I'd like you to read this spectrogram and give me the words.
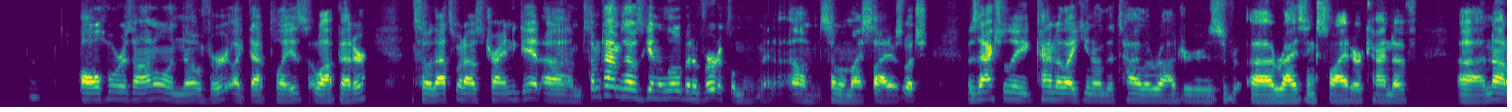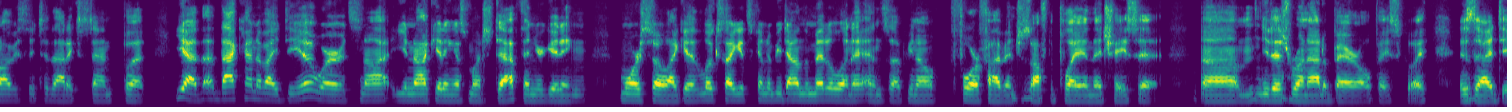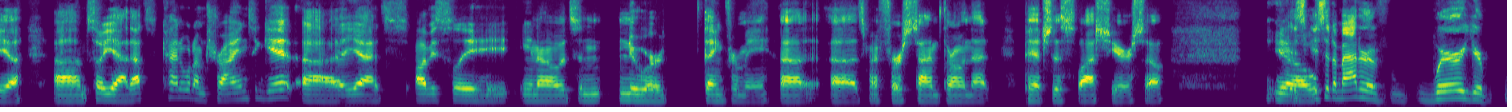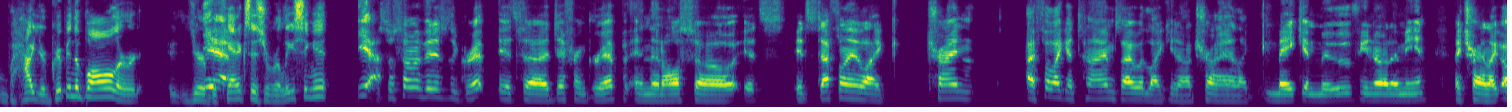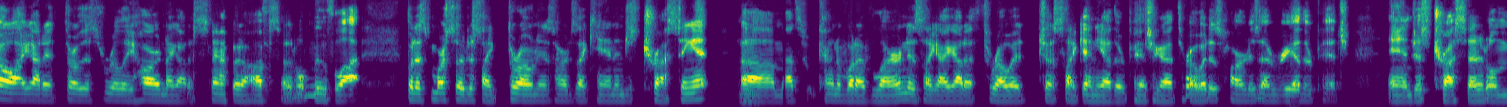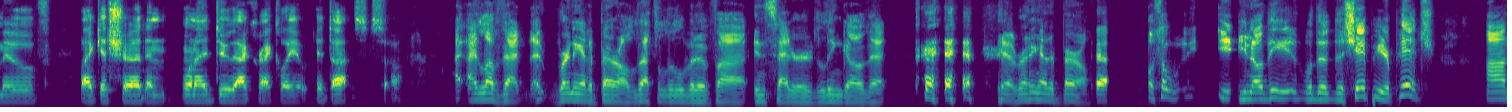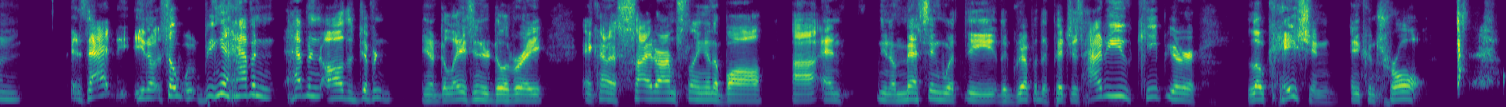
all horizontal and no vert like that plays a lot better. So that's what i was trying to get. Um, sometimes i was getting a little bit of vertical movement on some of my sliders which was actually kind of like you know the tyler rogers uh, rising slider kind of uh, not obviously to that extent but yeah that, that kind of idea where it's not you're not getting as much depth and you're getting more so like it looks like it's going to be down the middle and it ends up you know four or five inches off the play and they chase it um, you just run out of barrel, basically, is the idea. Um, so yeah, that's kind of what I'm trying to get. Uh, yeah, it's obviously you know it's a newer thing for me. Uh, uh, it's my first time throwing that pitch this last year, so you know, is, is, it a matter of where you're, how you're gripping the ball, or your yeah. mechanics as you're releasing it? Yeah, so some of it is the grip. It's a different grip, and then also it's it's definitely like trying I feel like at times I would like, you know, try and like make it move, you know what I mean? Like trying like, oh, I gotta throw this really hard and I gotta snap it off so it'll move a lot. But it's more so just like throwing as hard as I can and just trusting it. Um, that's kind of what I've learned is like I gotta throw it just like any other pitch. I gotta throw it as hard as every other pitch and just trust that it'll move like it should. And when I do that correctly, it, it does. So I, I love that, that running out of barrel. That's a little bit of uh, insider lingo that yeah, running out of barrel. Yeah. Well, so you, you know the well, the the shape of your pitch, um, is that you know so being having having all the different you know delays in your delivery and kind of sidearm slinging the ball, uh, and you know messing with the the grip of the pitches. How do you keep your location in control?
